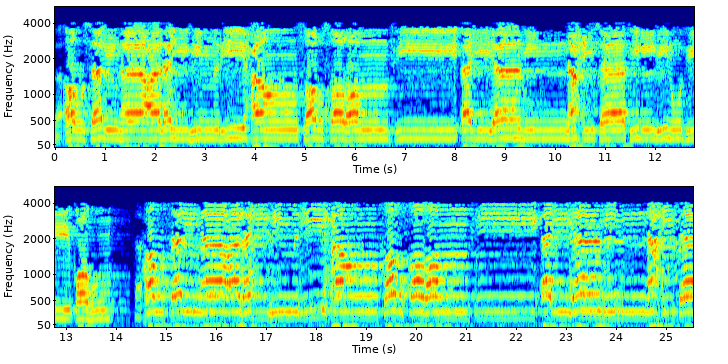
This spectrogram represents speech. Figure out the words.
فأرسلنا بهم ريحا صرصرا في أيام نحسات لنذيقهم فأرسلنا عليهم ريحا صرصرا في أيام نحسات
